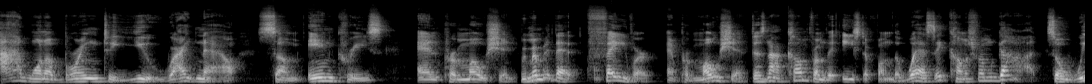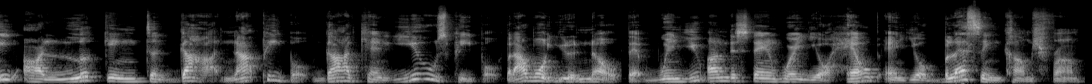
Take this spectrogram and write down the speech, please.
I want to bring to you right now some increase and promotion. Remember that favor and promotion does not come from the east or from the west, it comes from God. So we are looking to God, not people. God can use people, but I want you to know that when you understand where your help and your blessing comes from,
